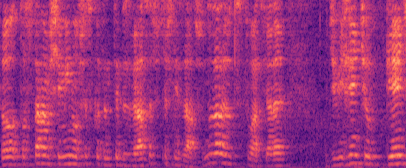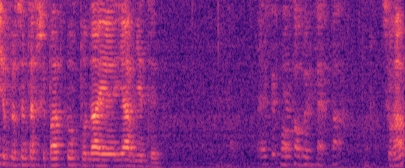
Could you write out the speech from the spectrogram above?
to, to staram się mimo wszystko ten typ zwracać, chociaż nie zawsze. No zależy od sytuacji, ale w 95% przypadków podaję jawnie typ. W pokowych testach? Słucham?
